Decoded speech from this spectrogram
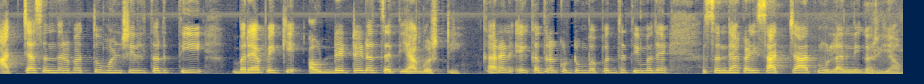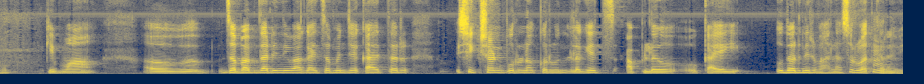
आजच्या संदर्भात तू म्हणशील तर ती बऱ्यापैकी आउटडेटेडच आहेत ह्या गोष्टी. कारण एकत्र कुटुंब पद्धतीमध्ये संध्याकाळी सातच्या आत मुलांनी घरी यावं. किंवा जबाबदारीने वागायचं म्हणजे काय? तर शिक्षण पूर्ण करून लगेच आपलं काही उदरनिर्वाहाला सुरुवात करावी.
